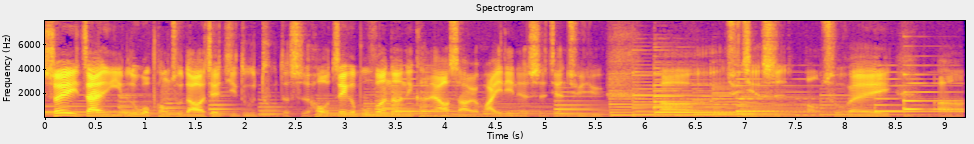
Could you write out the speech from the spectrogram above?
所以在你如果碰触到一些基督徒的时候，这个部分呢，你可能要稍微花一点点时间去呃去解释哦，除非呃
